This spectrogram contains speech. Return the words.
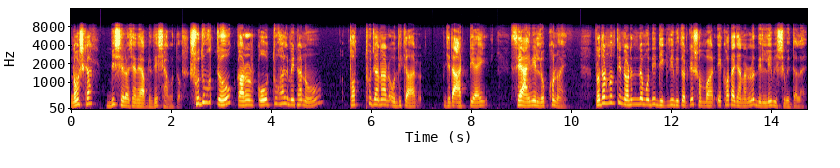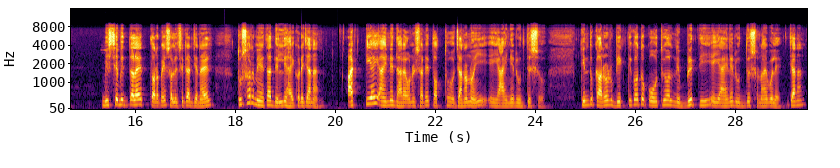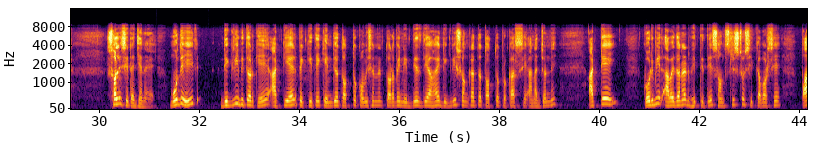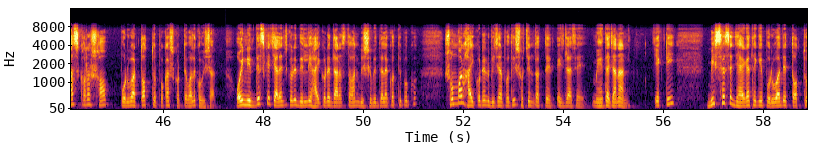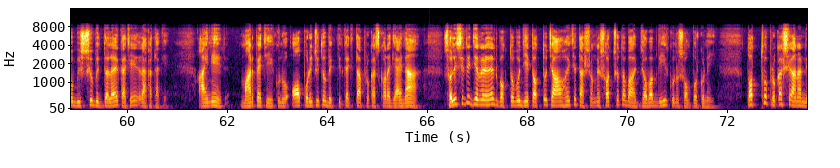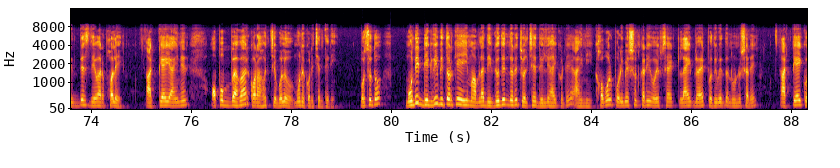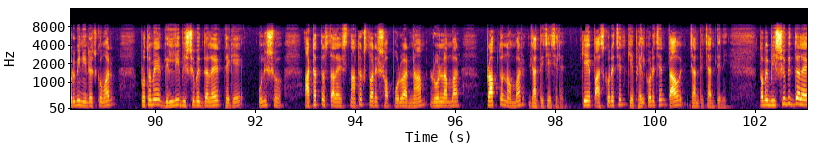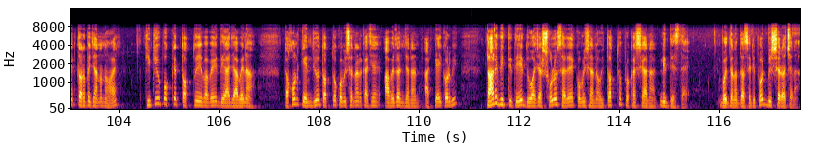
নমস্কার, বিশ্বের রচনায় আপনাদের স্বাগত। শুধুমাত্র কারোর কৌতূহল মেটানো তথ্য জানার অধিকার যেটা আরটিআই, সে আইনের লক্ষ্য নয়। প্রধানমন্ত্রী নরেন্দ্র মোদী ডিগ্রি বিতর্কে সোমবার একথা জানালো দিল্লি বিশ্ববিদ্যালয়। বিশ্ববিদ্যালয়ের তরফে সলিসিটর জেনারেল তুষার মেহতা দিল্লি হাইকোর্টে জানান, আরটিআই আইনের ধারা অনুসারে তথ্য জানানোই এই আইনের উদ্দেশ্য। কিন্তু কারোর ব্যক্তিগত কৌতূহল, নিবৃত্তি এই আইনের উদ্দেশ্য নয় বলে জানান সলিসিটর জেনারেল। মোদির ডিগ্রি বিতর্কে আরটিআইয়ের প্রেক্ষিতে কেন্দ্রীয় তথ্য কমিশনের তরফে নির্দেশ দেওয়া হয় ডিগ্রি সংক্রান্ত তথ্য প্রকাশ্যে আনার জন্যে। আরটিআই কর্মীর আবেদনের ভিত্তিতে সংশ্লিষ্ট শিক্ষাবর্ষে পাস করা সব পড়ুয়ার তথ্য প্রকাশ করতে বলে কমিশন। ওই নির্দেশকে চ্যালেঞ্জ করে দিল্লি হাইকোর্টের দ্বারস্থ হন বিশ্ববিদ্যালয় কর্তৃপক্ষ। সোমবার হাইকোর্টের বিচারপতি সচিন দত্তের এজলাসে মেহতা জানান, একটি বিশ্বাসের জায়গা থেকে পড়ুয়াদের তথ্য বিশ্ববিদ্যালয়ের কাছে রাখা থাকে। আইনের মারপ্যাচে কোনো অপরিচিত ব্যক্তির কাছে তা প্রকাশ করা যায় না। সলিসিটর জেনারেলের বক্তব্য, যে তথ্য চাওয়া হয়েছে তার সঙ্গে স্বচ্ছতা বা জবাবদিহির কোনো সম্পর্ক নেই। তথ্য প্রকাশ্যে আনার নির্দেশ দেওয়ার ফলে আরটিআই আইনের অপব্যবহার করা হচ্ছে বলেও মনে করেছেন তিনি। বস্তুত মোদির ডিগ্রি বিতর্কে এই মামলা দীর্ঘদিন ধরে চলছে দিল্লি হাইকোর্টে। আইনি খবর পরিবেশনকারী ওয়েবসাইট লাইভ লয়ের প্রতিবেদন অনুসারে আরটিআই কর্মী নীরজ কুমার প্রথমে দিল্লি বিশ্ববিদ্যালয়ের থেকে উনিশশো আটাত্তর সালের স্নাতক স্তরের সব পড়ুয়ার নাম, রোল নাম্বার, প্রাপ্ত নম্বর জানতে চেয়েছিলেন। কে পাস করেছেন, কে ফেল করেছেন তাও জানতে চান তিনি। তবে বিশ্ববিদ্যালয়ের তরফে জানানো হয়, তৃতীয় পক্ষের তথ্য এভাবে দেয়া যাবে না। তখন কেন্দ্রীয় তথ্য কমিশনের কাছে আবেদন জানান আরটিআই কর্মী। তার ভিত্তিতে দু হাজার ষোলো সালে কমিশন ওই তথ্য প্রকাশ্যে আনার নির্দেশ দেয়। বৈদ্যনাথ দাসের রিপোর্ট বিশ্ব রচনা।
